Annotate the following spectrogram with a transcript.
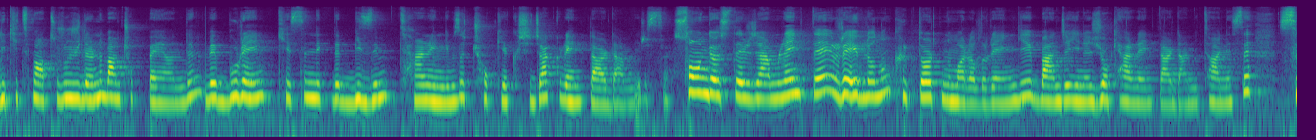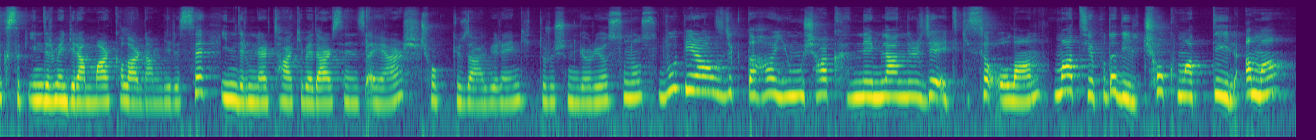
likit mat rujlarını ben çok beğendim. Ve bu renk kesinlikle bizim ten rengimize çok yakışacak renklerden birisi. Son göstereceğim renk de Revlon'un 44 numaralı rengi. Bence yine joker renklerden bir tanesi. Sık sık indirime giren markalardan birisi. İndirimleri takip ederseniz eğer çok güzel bir renk. Duruşunu görüyorsunuz. Bu birazcık daha yumuşak nemlendirici etkisi olan mat yapıda değil. Çok mat değil ama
